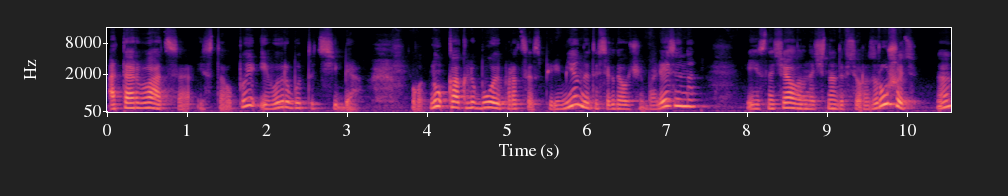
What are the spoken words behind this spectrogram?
оторваться из толпы и выработать себя. Вот. Ну, как любой процесс перемен, это всегда очень болезненно. И сначала, значит, надо все разрушить, да,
